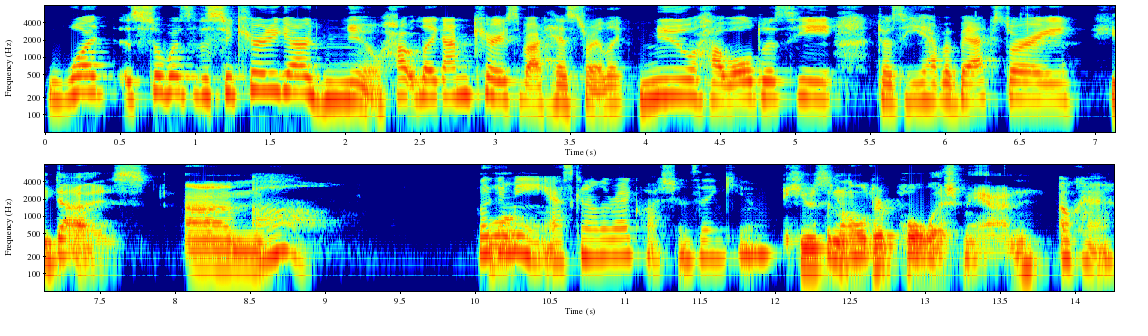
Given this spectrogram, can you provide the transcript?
What? So was the security guard new? How? Like, I'm curious about his story. Like, new? How old was he? Does he have a backstory? He does. Um, Oh, look Well- at me asking all the right questions. Thank you. He was an older Polish man, Okay.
